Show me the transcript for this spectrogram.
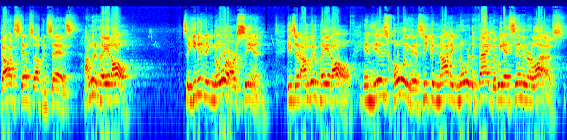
God steps up and says, I'm going to pay it all. See, He didn't ignore our sin. He said, I'm going to pay it all. In His holiness, He could not ignore the fact that we had sin in our lives.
